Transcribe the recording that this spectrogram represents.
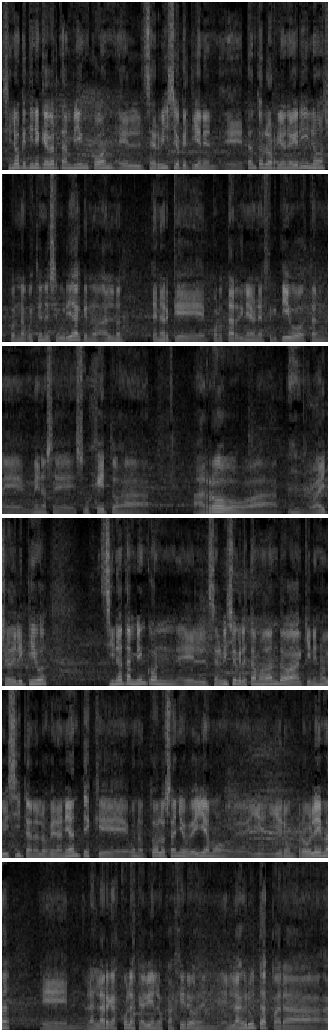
sino que tiene que ver también con el servicio que tienen tanto los rionegrinos, por una cuestión de seguridad, que al no tener que portar dinero en efectivo están menos sujetos a, a robos o a hechos delictivos, sino también con el servicio que le estamos dando a quienes nos visitan, a los veraneantes, que bueno, todos los años veíamos eh, y, era un problema eh, las largas colas que había en los cajeros en, las grutas para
